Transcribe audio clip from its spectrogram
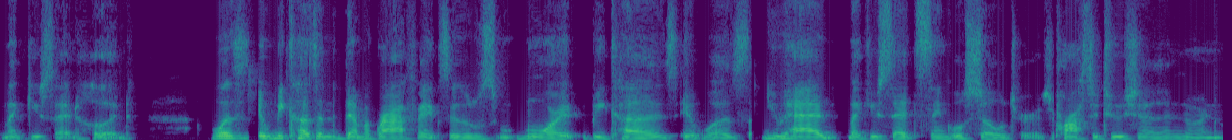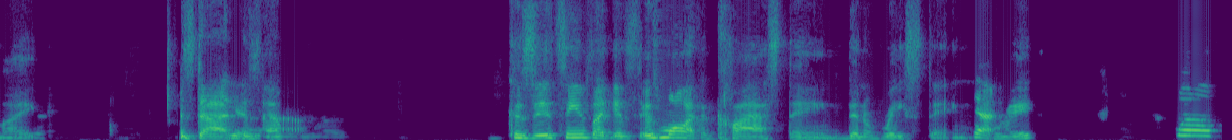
like you said, hood. Was it because of the demographics? It was more because it was you had, like you said, single soldiers, prostitution, or like is that yeah. is that because it seems like it's it's more like a class thing than a race thing, yeah. right? Well,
